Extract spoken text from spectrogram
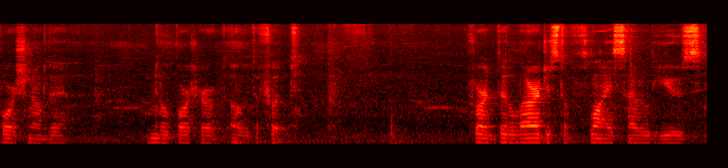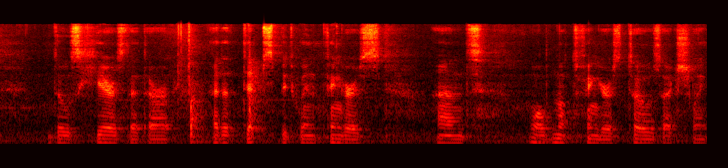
portion of the middle portion of the foot. For the largest of flies I will use those hairs that are at the tips between fingers and well not fingers toes actually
